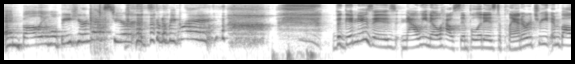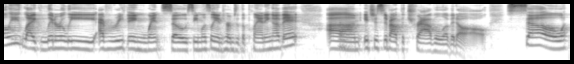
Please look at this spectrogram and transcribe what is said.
And Bali will be here next year. It's going to be great. The good news is now we know how simple it is to plan a retreat in Bali. Like literally everything went so seamlessly in terms of the planning of it. Um, it's just about the travel of it all. So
